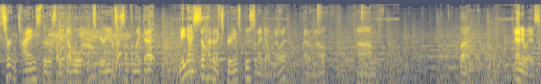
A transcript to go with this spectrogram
certain times there's like double experience or something like that. Maybe I still have an experience boost and I don't know it. I don't know. Um, but anyways,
